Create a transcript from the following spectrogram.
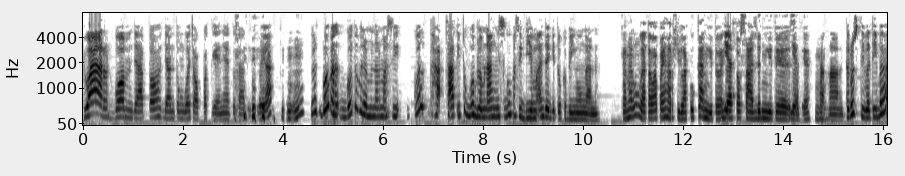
duar bom jatuh jantung gue copot kayaknya itu saat itu ya. Terus gue gue tuh benar-benar masih gue saat itu gue belum nangis gue masih diem aja gitu kebingungan Karena lu nggak tahu apa yang harus dilakukan gitu. Yes. So sudden gitu ya. Yes. Ya. Mm. Nah, terus tiba-tiba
